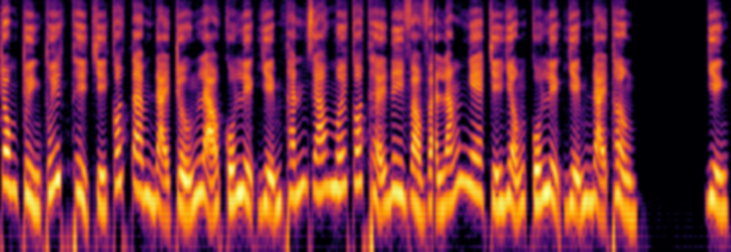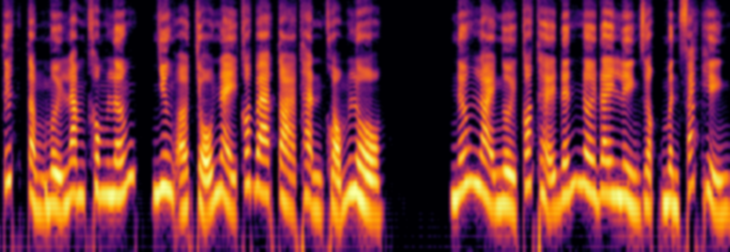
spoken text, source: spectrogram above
Trong truyền thuyết thì chỉ có tam đại trưởng lão của liệt diễm thánh giáo mới có thể đi vào và lắng nghe chỉ dẫn của liệt diễm đại thần. Diện tích tầm 15 không lớn, nhưng ở chỗ này có ba tòa thành khổng lồ. Nếu loài người có thể đến nơi đây liền giật mình phát hiện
